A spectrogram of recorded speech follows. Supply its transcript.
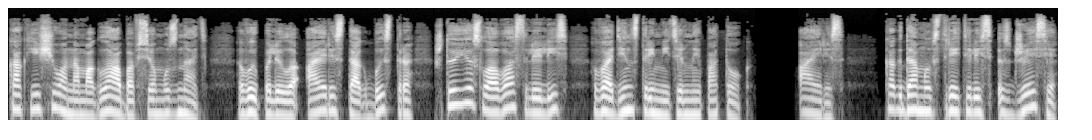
Как еще она могла обо всем узнать? Выпалила Айрис так быстро, что ее слова слились в один стремительный поток. «Айрис, когда мы встретились с Джесси,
